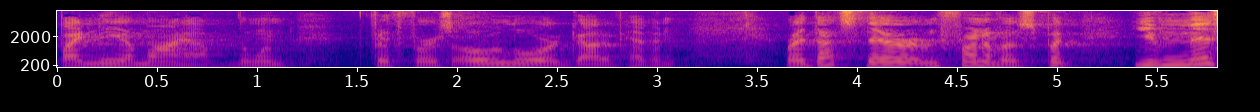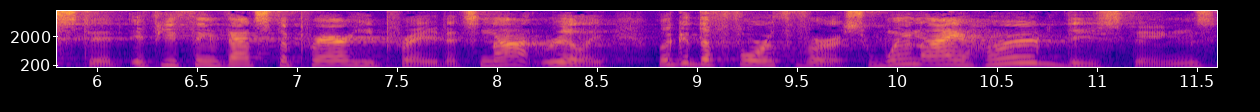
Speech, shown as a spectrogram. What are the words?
by Nehemiah, the one, fifth verse, O Lord, God of heaven. Right, that's there in front of us, but you've missed it if you think that's the prayer he prayed. It's not really. Look at the fourth verse. When I heard these things,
